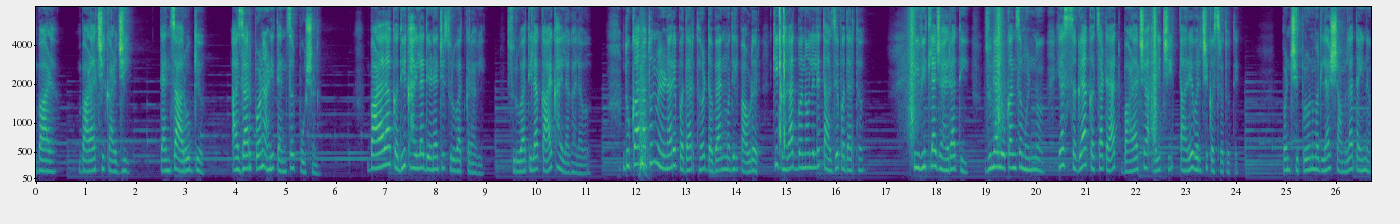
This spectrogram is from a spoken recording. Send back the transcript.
बाळ बाळाची काळजी त्यांचं आरोग्य आजारपण आणि त्यांचं पोषण. बाळाला कधी खायला देण्याची सुरुवात करावी? सुरुवातीला काय खायला घालावं? दुकानातून मिळणारे पदार्थ डब्यांमधील पावडर की घरात बनवलेले ताजे पदार्थ? टीव्हीतल्या जाहिराती जुन्या लोकांचं म्हणणं या सगळ्या कचाट्यात बाळाच्या आईची तारेवरची कसरत होते. पण चिपळूणमधल्या श्यामलाताईनं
